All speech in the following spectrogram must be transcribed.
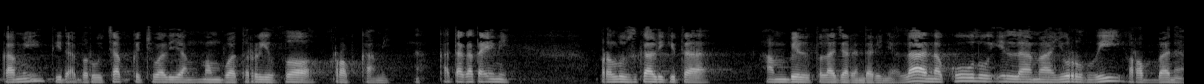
kami tidak berucap kecuali yang membuat ridha Rob kami. Nah, kata-kata ini perlu sekali kita ambil pelajaran darinya. La naqulu illa ma yurdi rabbana.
